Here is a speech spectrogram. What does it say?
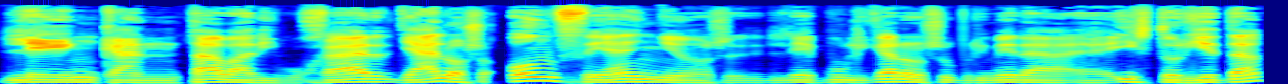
le encantaba dibujar, ya a los 11 años le publicaron su primera eh, historieta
